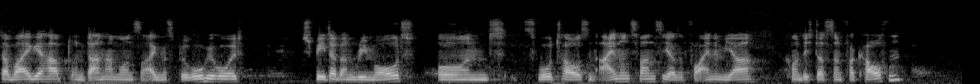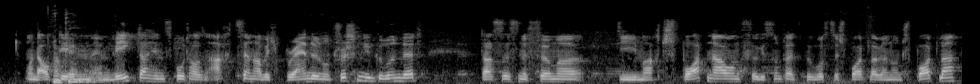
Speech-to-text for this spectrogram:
dabei gehabt und dann haben wir uns ein eigenes Büro geholt. Später dann remote und 2021, also vor einem Jahr, konnte ich das dann verkaufen. Und auf okay. dem Weg dahin 2018 habe ich Brandle Nutrition gegründet. Das ist eine Firma, die macht Sportnahrung für gesundheitsbewusste Sportlerinnen und Sportler.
